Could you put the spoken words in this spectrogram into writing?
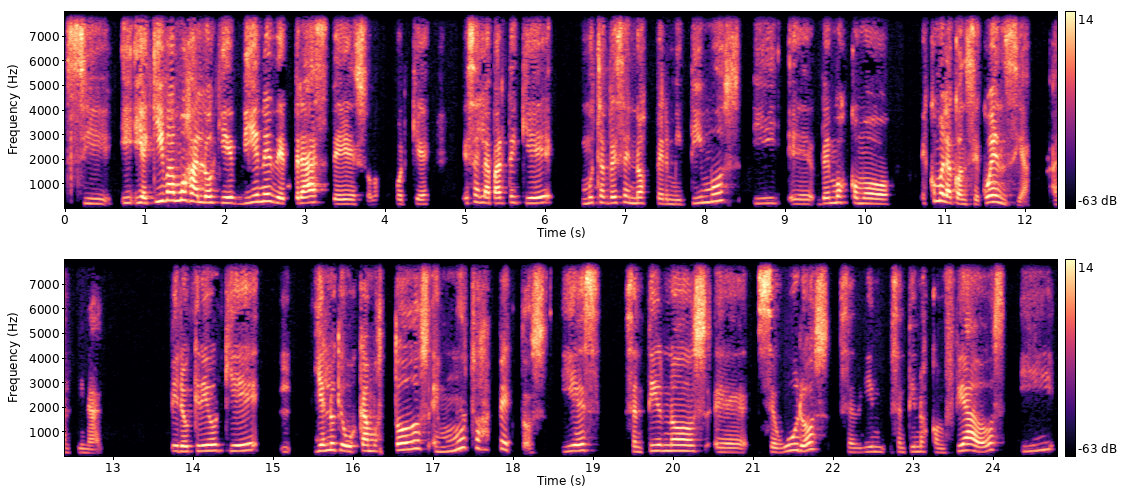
Sí, y, y, aquí vamos a lo que viene detrás de eso, porque esa es la parte que muchas veces nos permitimos y eh, vemos como, es como la consecuencia al final. Pero creo que, y es lo que buscamos todos en muchos aspectos, y es sentirnos eh, seguros, sentirnos confiados, y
